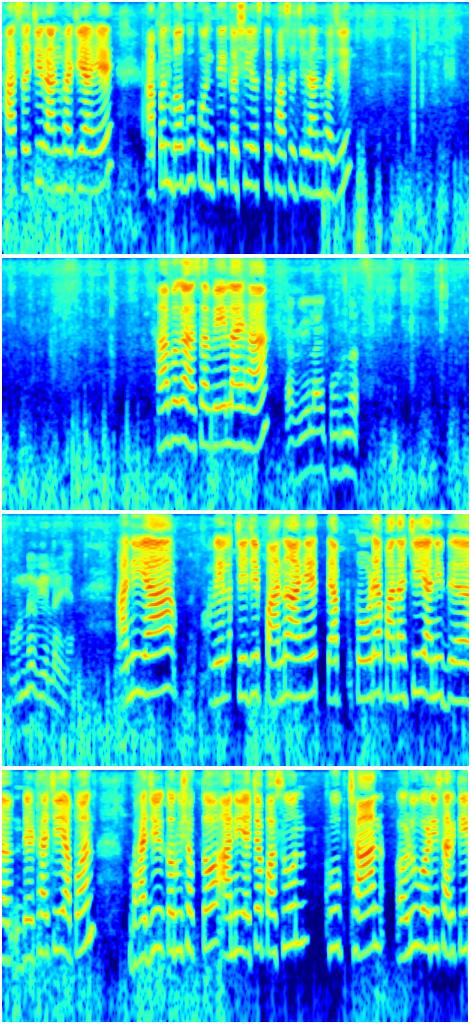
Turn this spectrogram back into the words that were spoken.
फासाची रानभाजी आहे. आपण बघू कोणती कशी असते फासाची रानभाजी. हा बघा असा वेल आहे हा. हा वेल आहे पूर्णच. पूर्ण वेल आहे आणि या वेलाचे जे पानं आहेत त्या कोवड्या पानाची आणि दे- देठाची आपण भाजी करू शकतो. आणि याच्यापासून खूप छान अळूवडीसारखी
